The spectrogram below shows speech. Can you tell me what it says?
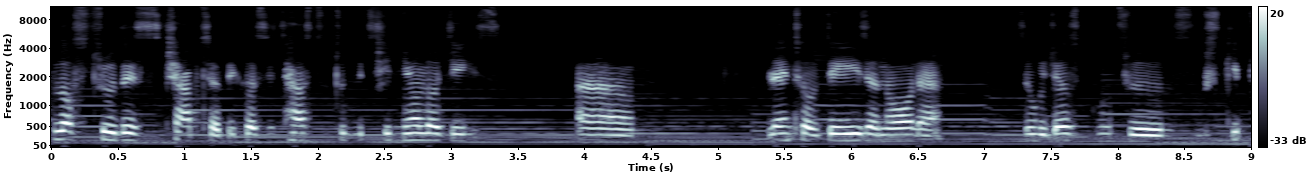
gloss through this chapter because it has to do with genealogies, um, length of days, and all that. So we just go to skip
